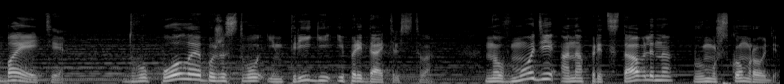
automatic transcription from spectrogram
Баэти – двуполое божество интриги и предательства, но в моде она представлена в мужском роде.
